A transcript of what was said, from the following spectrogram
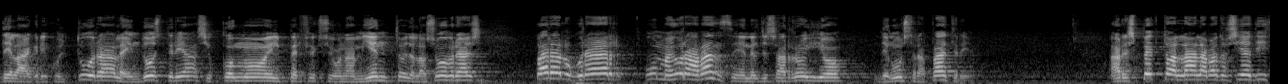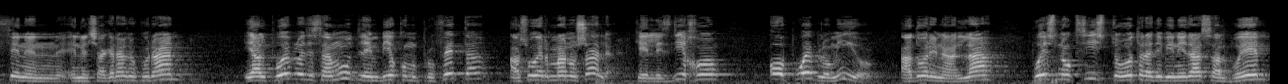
de, la agricultura, la industria, así como el perfeccionamiento de las obras para lograr un mayor avance en el desarrollo de nuestra patria. Al respecto, Allah alabado sea, dicen en, en el Sagrado Corán, y al pueblo de Samud le envió como profeta a su hermano Sala, que les dijo, oh pueblo mío, adoren a Allah, pues no existe otra divinidad salvo Él,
